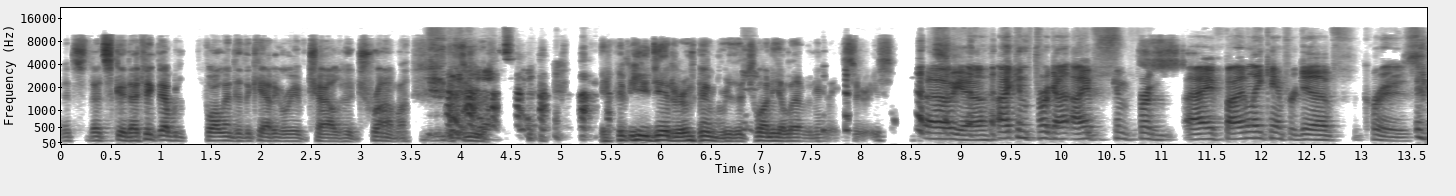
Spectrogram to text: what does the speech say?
That's that's good. I think that would fall into the category of childhood trauma if you, if you did remember the 2011 World Series. Oh yeah. I can forgot. I can. For, I finally can forgive Cruz.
